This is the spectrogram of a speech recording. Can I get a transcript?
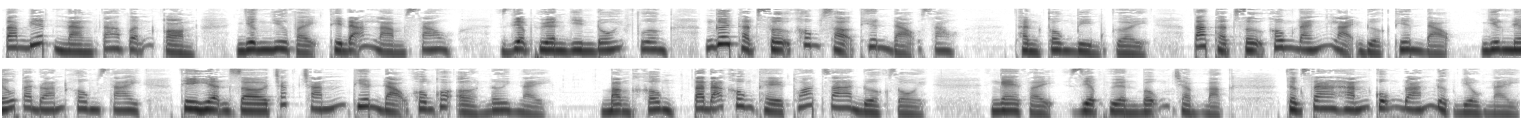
ta biết nàng ta vẫn còn, nhưng như vậy thì đã làm sao? Diệp Huyền nhìn đối phương, ngươi thật sự không sợ thiên đạo sao? Thần công mỉm cười, ta thật sự không đánh lại được thiên đạo, nhưng nếu ta đoán không sai, thì hiện giờ chắc chắn thiên đạo không có ở nơi này. Bằng không, ta đã không thể thoát ra được rồi. Nghe vậy, Diệp Huyền bỗng trầm mặc. Thực ra hắn cũng đoán được điều này.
